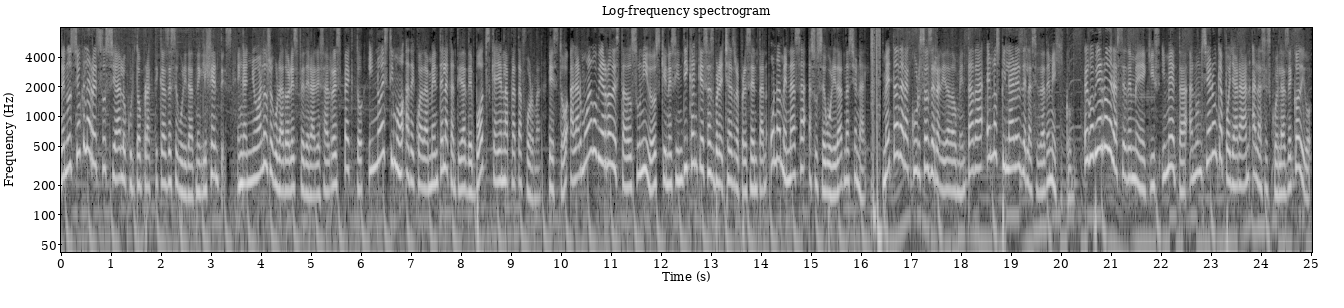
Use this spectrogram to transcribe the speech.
denunció que la red social ocultó prácticas de seguridad negligentes, engañó a los reguladores federales al respecto y no estimó adecuadamente la cantidad de bots que hay en la plataforma. Esto alarmó al gobierno de Estados Unidos, quienes indican que esas brechas representan una amenaza a su seguridad nacional. Meta dará cursos de realidad aumentada en los pilares de la Ciudad de México. El gobierno de la CDMX y Meta anunciaron que apoyarán a las escuelas de código,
